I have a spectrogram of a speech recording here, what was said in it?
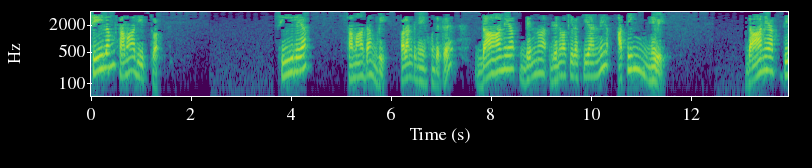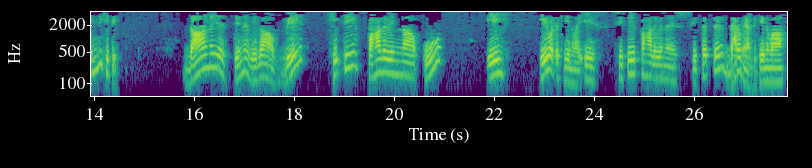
සීලං සමාධීත්වා. සීලයක් සමාදන් වේ. බලන්න මේ හොඳට දානයක් දෙනවා දෙනවා කියලා කියන්නේ අතින් නෙවෙයි. දානයක් දෙන්නේ හිතින්. දානය දෙන වෙලාවේ හිතේ පහළ වෙන්නා වූ ඒ ඒවට කියනවා ඒ සිතේ පහළ වෙන සිතට ධර්මයන්ට කියනවා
